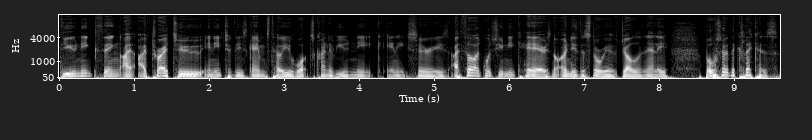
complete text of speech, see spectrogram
the unique thing, I, I've tried to, in each of these games, tell you what's kind of unique in each series. I feel like what's unique here is not only the story of Joel and Ellie, but also the clickers,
